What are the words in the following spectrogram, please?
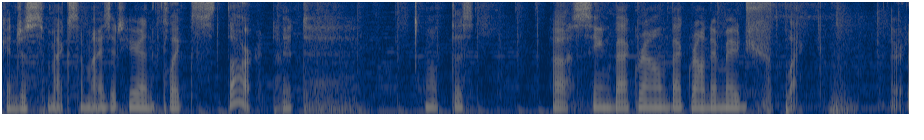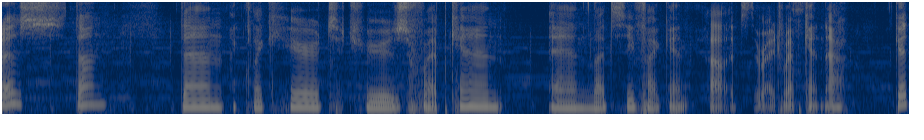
can just maximize it here and click start it. What this? Uh, scene background, background image, black. There it is, done. Then I click here to choose webcam and let's see if I can, oh, it's the right webcam now. Good.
